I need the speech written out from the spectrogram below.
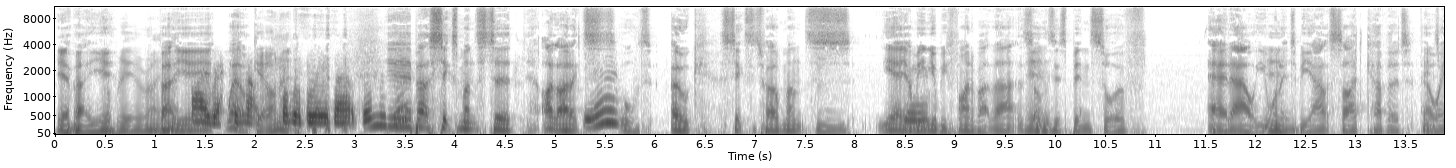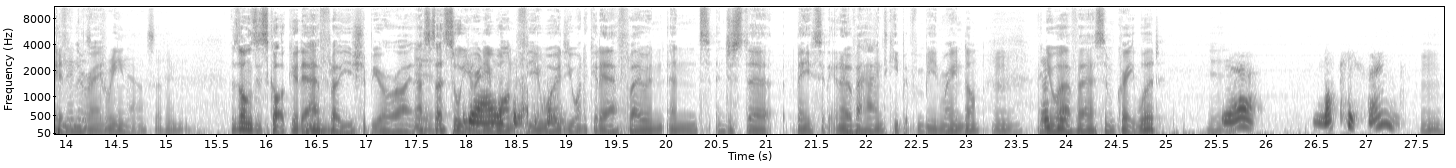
Yeah, about a year. Probably you're right. About a year. I yeah. reckon well, that's get on it. probably about done. Isn't Yeah, it? about six months to. I like to, Yeah. ooh, to oak six to twelve months. Yeah, I mean you'll be fine about that as long as it's been sort of aired out. You want it to be outside, covered, away it's been from in the rain. greenhouse, I think. As long as it's got good Mm. airflow, you should be all right. That's Yeah. that's all you Yeah, really want for your wood. You want a good airflow and and and just uh, basically an overhang to keep it from being rained on, Mm. and you'll Mhm. have uh, some great wood. Yeah. Lucky thing. Mm.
